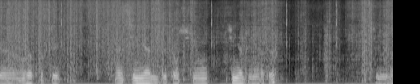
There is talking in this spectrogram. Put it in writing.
euh, on va porter un signal de tension signal générateur. Celui-là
